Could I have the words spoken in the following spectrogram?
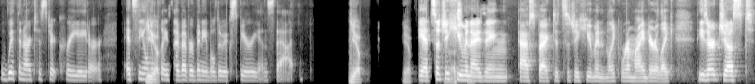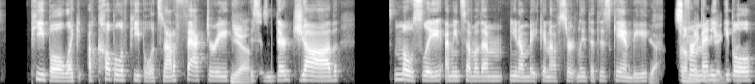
with an artistic creator. It's the only Yep. place I've ever been able to experience that. yep yep Yeah, it's such a No, that's great. humanizing aspect. It's such a human like reminder. Like these are just people, like a couple of people. It's not a factory. yeah This isn't their job. Mostly, I mean, some of them, you know, make enough certainly that this can be. yeah But for many people,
